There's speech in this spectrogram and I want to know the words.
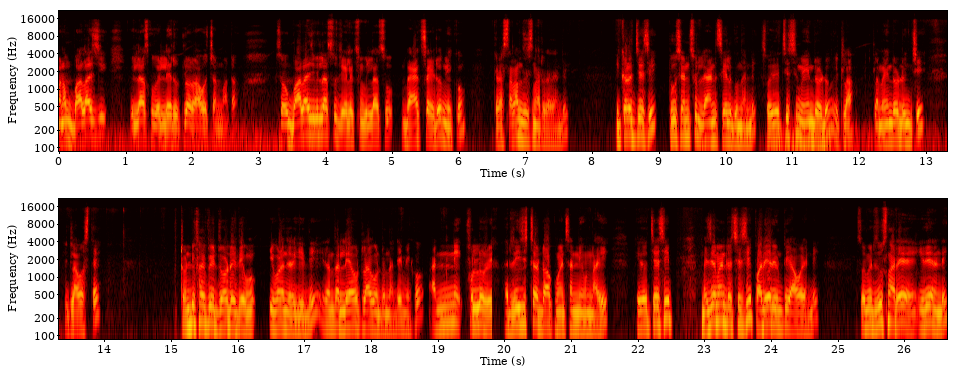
మనం బాలాజీ విల్లాస్కు వెళ్ళే రూట్లో రావచ్చు అనమాట so Balaji villas Jayalakshmi villas back side మీకు ఇక్కడ స్థలం చూస్తున్నారు కదండి. ఇక్కడ వచ్చేసి టూ సెంట్స్ ల్యాండ్ సేల్కి ఉందండి. సో ఇది వచ్చేసి మెయిన్ రోడ్డు ఇట్లా ఇట్లా మెయిన్ రోడ్ నుంచి ఇట్లా వస్తే ట్వంటీ ఫైవ్ ఫీట్ రోడ్ అయితే ఇవ్వడం జరిగింది. ఇదంతా లేఅవుట్ లాగా ఉంటుందండి మీకు. అన్ని ఫుల్ రిజిస్టర్ డాక్యుమెంట్స్ అన్నీ ఉన్నాయి. ఇది వచ్చేసి మెజర్మెంట్ వచ్చేసి పదిహేడు ఇంటూ యాభై అండి. సో మీరు చూసినారే ఇదేనండి.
